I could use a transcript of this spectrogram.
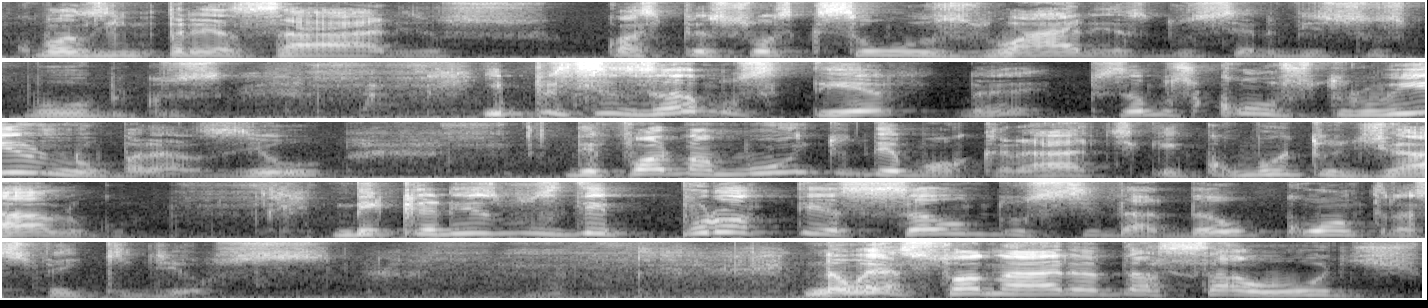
com os empresários, com as pessoas que são usuárias dos serviços públicos. E precisamos ter, né, precisamos construir no Brasil, de forma muito democrática e com muito diálogo, mecanismos de proteção do cidadão contra as fake news. Não é só na área da saúde.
